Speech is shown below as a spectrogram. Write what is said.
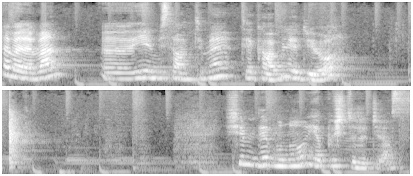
Hemen hemen e, 20 santime tekabül ediyor. Şimdi bunu yapıştıracağız.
